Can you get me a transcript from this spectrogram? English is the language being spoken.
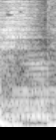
Bye.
